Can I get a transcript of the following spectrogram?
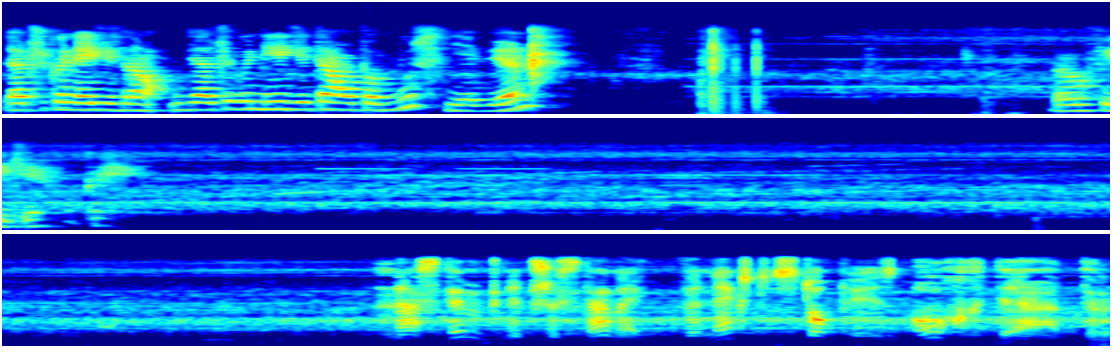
Dlaczego nie jedzie tam, dlaczego nie jedzie tam autobus? Nie wiem. Bo jedzie, okej. Następny przystanek. The next stop is Och Teatr.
